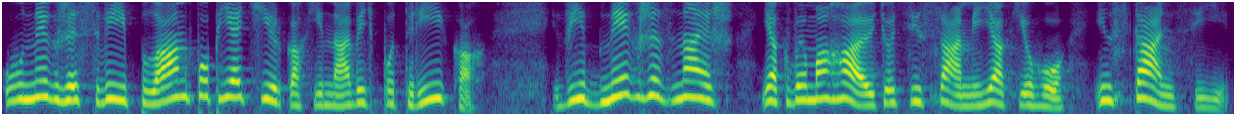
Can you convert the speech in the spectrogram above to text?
У них же свій план по п'ятірках і навіть по трійках. Від них же знаєш, як вимагають оці самі, як його, інстанції.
